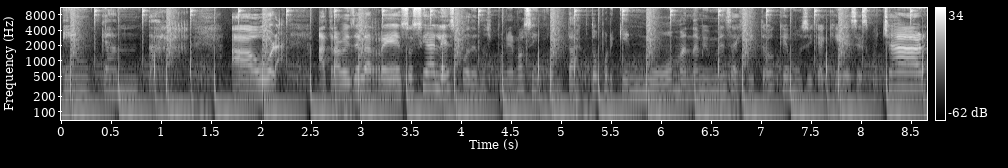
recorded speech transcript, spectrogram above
encantar. Ahora, a través de las redes sociales podemos ponernos en contacto, porque no? Mándame un mensajito, qué música quieres escuchar,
